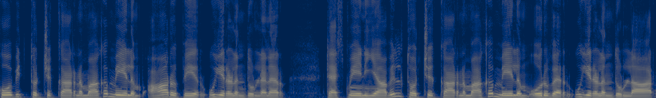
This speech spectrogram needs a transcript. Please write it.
கோவிட் தொற்று காரணமாக மேலும் ஆறு பேர் உயிரிழந்துள்ளனர். டஸ்மேனியாவில் தொற்று காரணமாக மேலும் ஒருவர் உயிரிழந்துள்ளார்.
